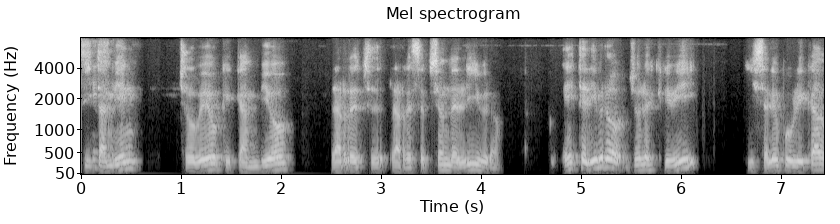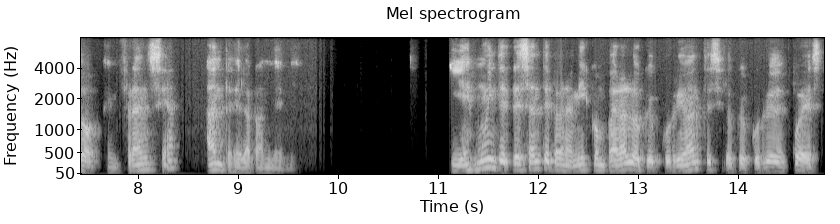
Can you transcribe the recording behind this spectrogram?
y también yo veo que cambió la, la recepción del libro. Este libro yo lo escribí y salió publicado en Francia antes de la pandemia. Y es muy interesante para mí comparar lo que ocurrió antes y lo que ocurrió después.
